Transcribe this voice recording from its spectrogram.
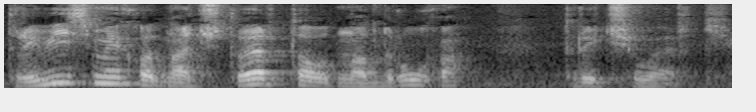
3 вісьмих, 1 четверта, 1 друга, 3 чверті.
